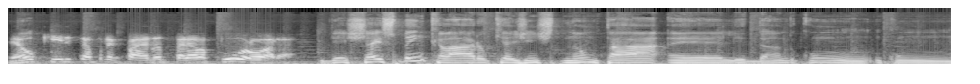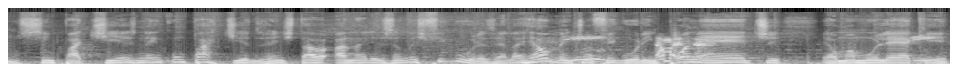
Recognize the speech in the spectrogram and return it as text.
É o que ele está preparando para ela por hora. deixar isso bem claro que a gente não está lidando com, com simpatias nem com partidos. A gente está analisando as figuras. Ela é realmente Sim. uma figura Não, é- imponente, é... uma mulher Sim. que,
